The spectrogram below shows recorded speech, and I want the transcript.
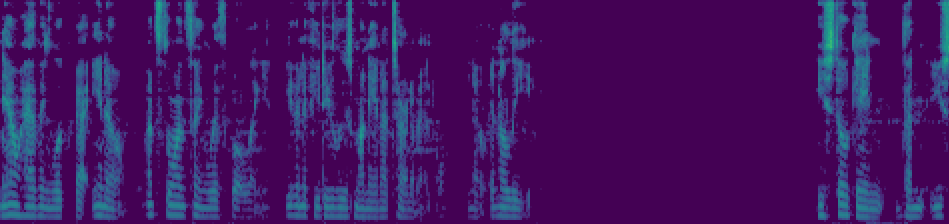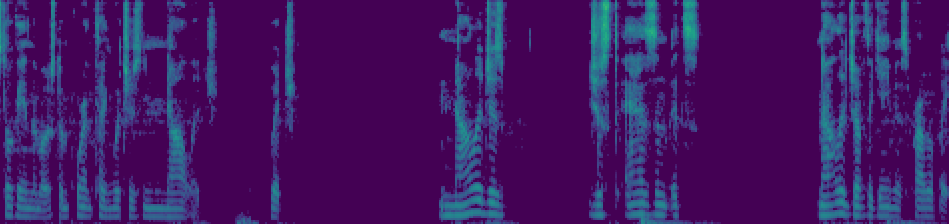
Now having looked back, you know that's the one thing with bowling. Even if you do lose money in a tournament or you know in a league, you still gain then you still gain the most important thing, which is knowledge. Which knowledge is just as it's knowledge of the game is probably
